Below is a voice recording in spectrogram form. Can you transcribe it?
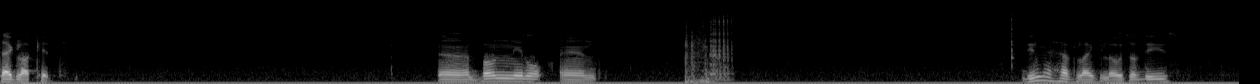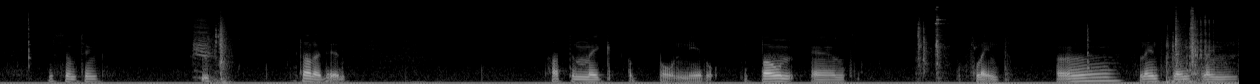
Taglock kit. Uh, bone needle and didn't I have like loads of these or something? I thought I did how to make a bone needle. Bone and flint. Uh, flint flint flint.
